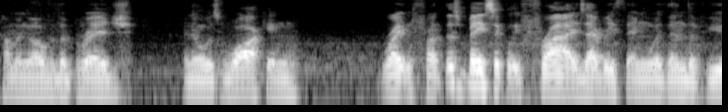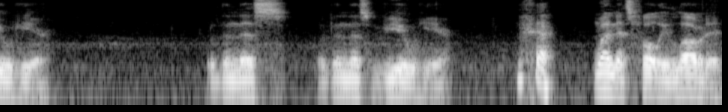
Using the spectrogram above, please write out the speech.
coming over the bridge, and it was walking right in front. This basically fries everything within the view here. Within this, within this view here. when it's fully loaded,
